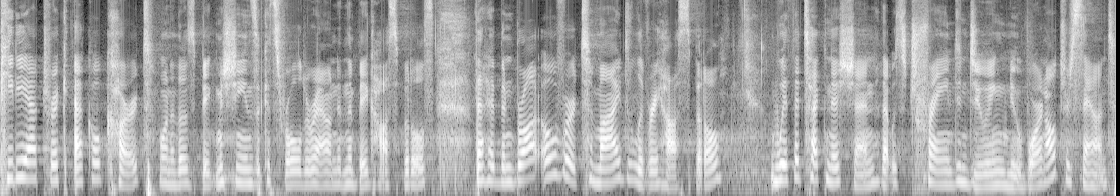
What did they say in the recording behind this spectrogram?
pediatric echo cart, one of those big machines that gets rolled around in the big hospitals, that had been brought over to my delivery hospital with a technician that was trained in doing newborn ultrasound.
